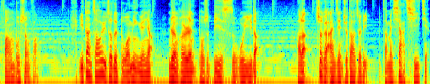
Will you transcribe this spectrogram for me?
防不胜防。一旦遭遇这对夺命鸳鸯，任何人都是必死无疑的。好了，这个案件就到这里，咱们下期见。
